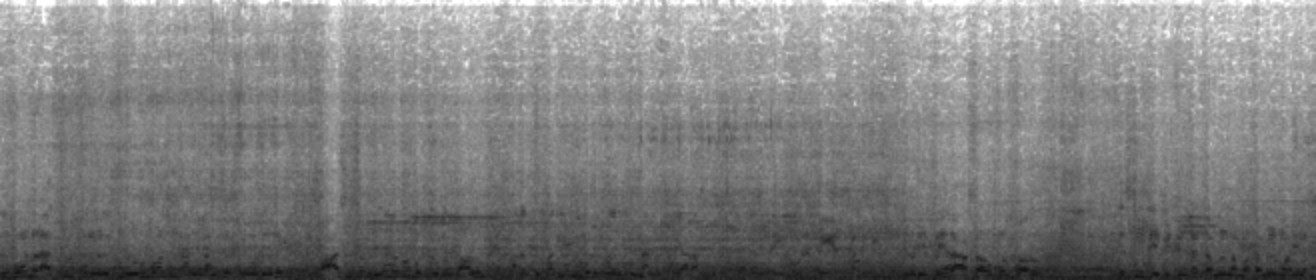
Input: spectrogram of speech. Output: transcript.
இது போன்ற அச்சுறுத்தல்களுக்கு ஒருபோதும் நாங்கள் அஞ்ச போவதில்லை. பாசிசம் எந்த ரூபத்தில் வந்தாலும் அதற்கு பதிலடி கொடுப்பதற்கு நாங்கள் தயாராக என்னுடைய பெயர் ஆசா உமர் பாரு எஸ்டிடி கிட்ட தமிழ் நம்ம தமிழ் மாநிலம்.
